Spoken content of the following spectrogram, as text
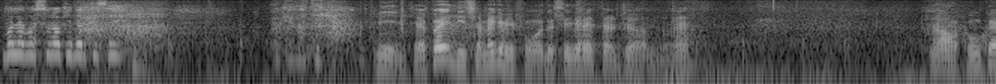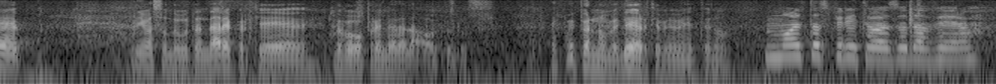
Volevo solo chiederti se... Oh, che fatica. Minchia, e poi dice a me che mi fumo due sigarette al giorno, eh? No, comunque prima sono dovuto andare perché dovevo prendere l'autobus. E poi per non vederti, ovviamente, no? Molto spiritoso, davvero.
